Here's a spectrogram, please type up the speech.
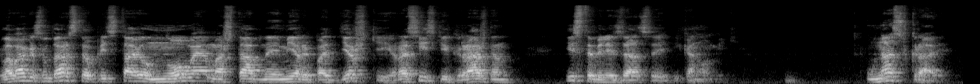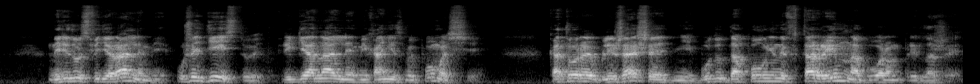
глава государства представил новые масштабные меры поддержки российских граждан и стабилизации экономики. У нас в крае, наряду с федеральными, уже действуют региональные механизмы помощи, которые в ближайшие дни будут дополнены вторым набором предложений.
